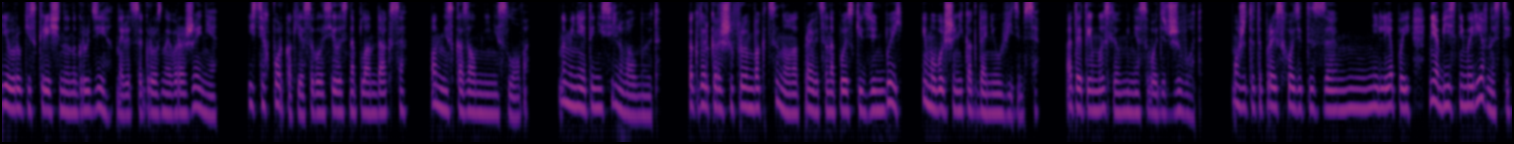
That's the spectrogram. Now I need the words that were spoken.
Его руки скрещены на груди, на лице грозное выражение, и с тех пор, как я согласилась на план Дакса, он не сказал мне ни слова. Но меня это не сильно волнует. Как только расшифруем вакцину, он отправится на поиски Дзюньбэй, и мы больше никогда не увидимся. От этой мысли у меня сводит живот. Может, это происходит из-за нелепой, необъяснимой ревности,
